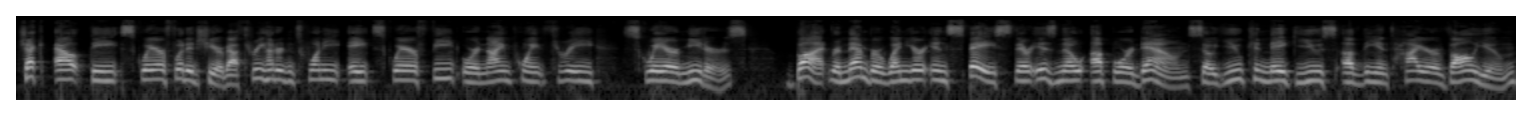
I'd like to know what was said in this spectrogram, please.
Check out the square footage here about 328 square feet or 9.3 square meters. But remember, when you're in space, there is no up or down, so you can make use of the entire volume.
